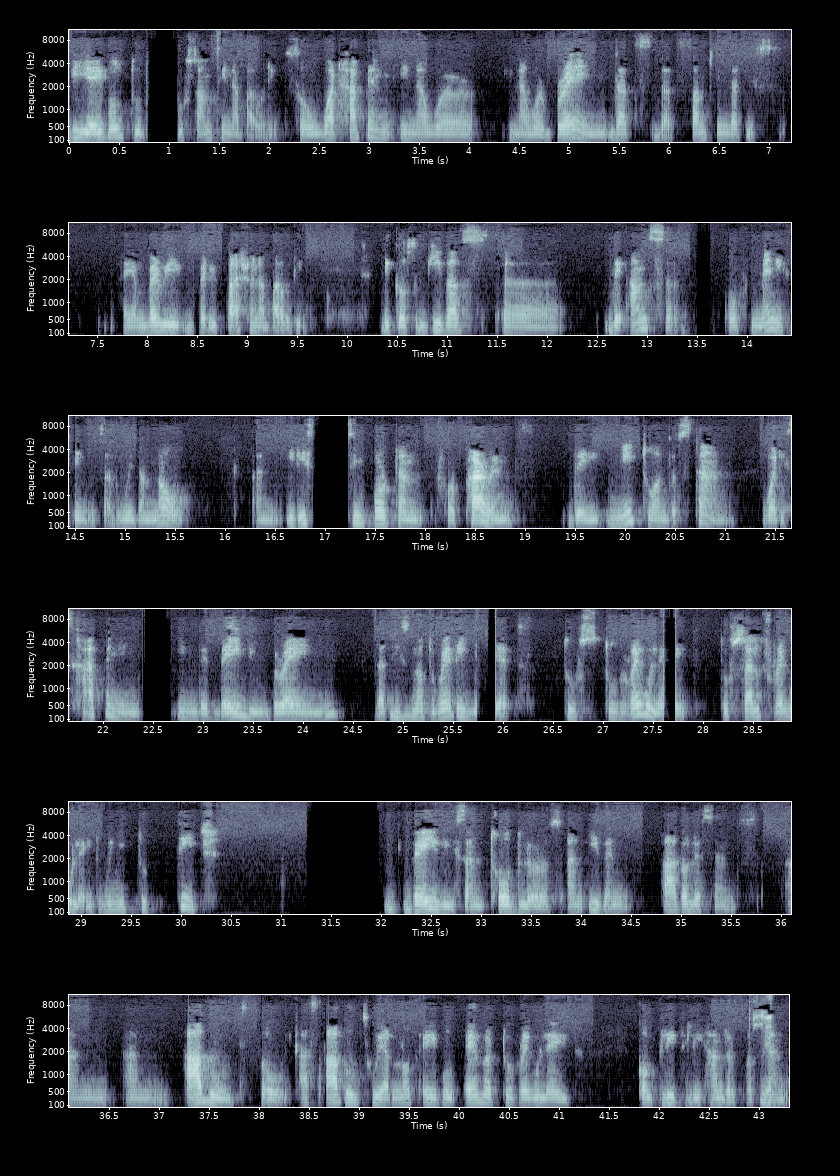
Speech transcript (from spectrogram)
be able to do something about it. So what happened in our in our brain? That's that's something that is I am very very passionate about it because give us uh, the answer of many things that we don't know, and it is important for parents. They need to understand what is happening in the baby brain that mm-hmm. is not ready yet to to regulate to self-regulate. We need to teach babies and toddlers and even adolescents and, and adults. So as adults, we are not able ever to regulate completely 100%. Yeah.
